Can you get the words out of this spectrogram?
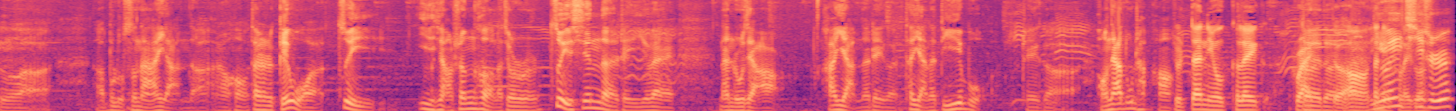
个啊布鲁斯南演的，然后但是给我最印象深刻的就是最新的这一位男主角，他演的这个他演的第一部这个《皇家赌场》，就是 Daniel Craig，对对啊，因为其实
